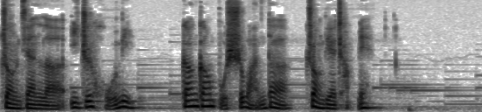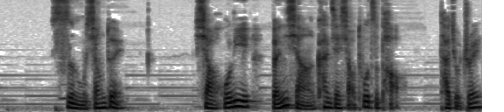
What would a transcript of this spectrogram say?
撞见了一只狐狸刚刚捕食完的。壮烈场面，四目相对，小狐狸本想看见小兔子跑，它就追。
